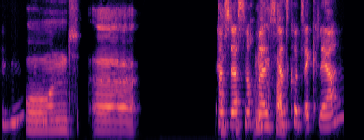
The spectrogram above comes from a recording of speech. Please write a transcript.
Mhm. Und äh, Kannst das du das nochmal halt, ganz kurz erklären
